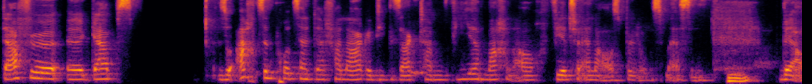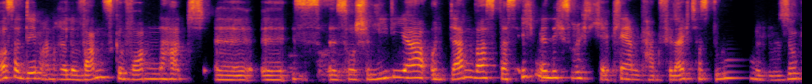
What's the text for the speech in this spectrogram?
Dafür äh, gab es so 18 Prozent der Verlage, die gesagt haben, wir machen auch virtuelle Ausbildungsmessen. Mhm. Wer außerdem an Relevanz gewonnen hat, äh, äh ist äh, Social Media. Und dann was, was ich mir nicht so richtig erklären kann. Vielleicht hast du eine Lösung.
